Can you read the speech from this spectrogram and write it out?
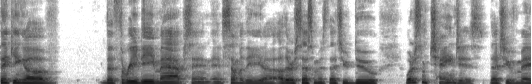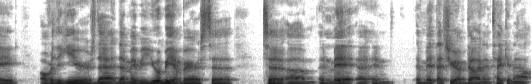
thinking of the 3D maps and and some of the uh, other assessments that you do what are some changes that you've made over the years that that maybe you would be embarrassed to to um, admit uh, and admit that you have done and taken out?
